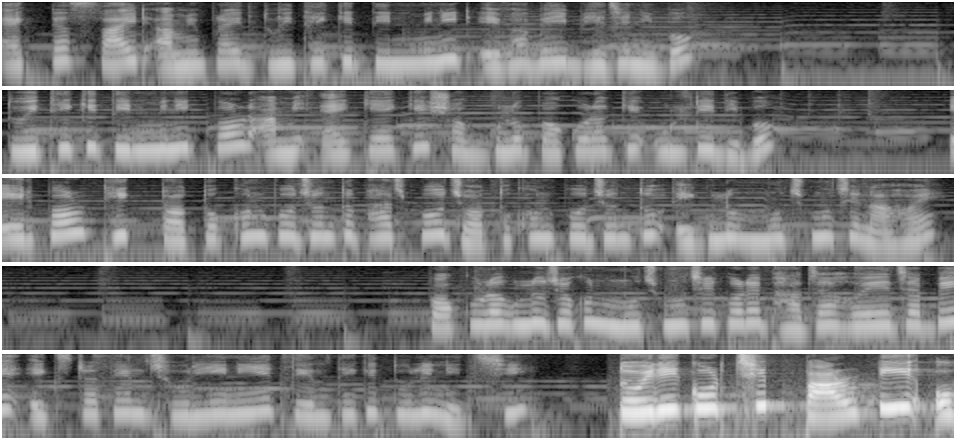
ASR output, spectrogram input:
একটা সাইড আমি প্রায় দুই থেকে তিন মিনিট এভাবেই ভেজে নিব। দুই থেকে তিন মিনিট পর আমি একে একে সবগুলো পকোড়াকে উল্টে দিব। এরপর ঠিক ততক্ষণ পর্যন্ত ভাজবো, যতক্ষণ পর্যন্ত এগুলো মুচমুচে না হয়। পকোড়াগুলো যখন মুচমুচে করে ভাজা হয়ে যাবে, এক্সট্রা তেল ঝরিয়ে নিয়ে তেল থেকে তুলে নিচ্ছি। তৈরি করছি পাউরুটি ও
